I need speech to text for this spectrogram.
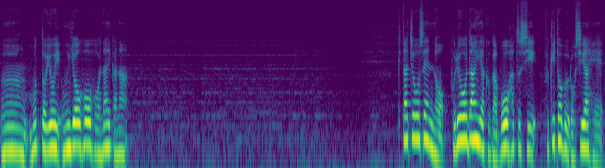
うーん、もっと良い運用方法ないかな。北朝鮮の不良弾薬が暴発し吹き飛ぶロシア兵。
